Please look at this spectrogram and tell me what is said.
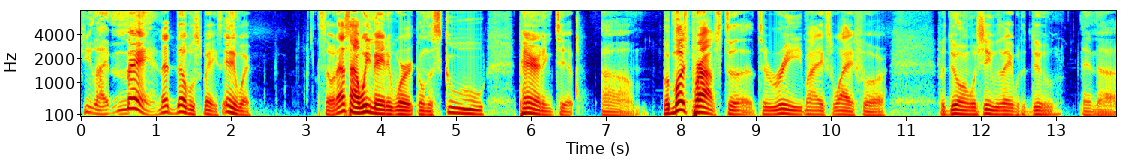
You like, man, that double space. Anyway, so that's how we made it work on the school parenting tip. Um, but much props to to Ree, my ex wife, for for doing what she was able to do. And uh,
